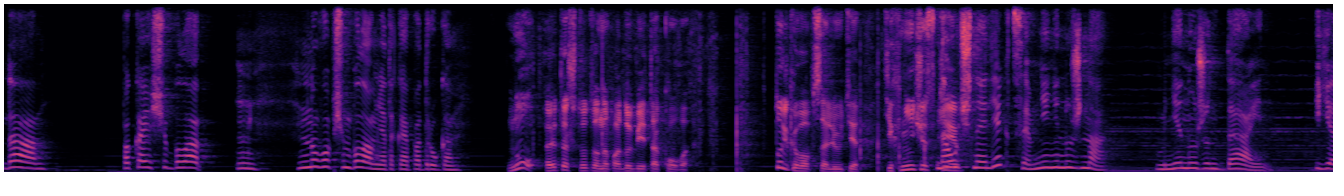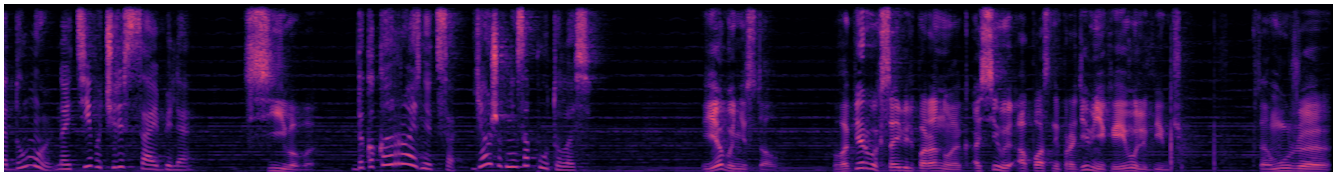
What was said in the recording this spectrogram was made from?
Да. Пока еще была... Ну, в общем, была у меня такая подруга. Ну, это что-то наподобие такого. Только в абсолюте. Технически... Научная лекция мне не нужна. Мне нужен Дайн. И я думаю найти его через Сайбеля. Сивого. Да какая разница? Я уже в них запуталась. Я бы не стал. Во-первых, Сайбель параноик, а Сивый опасный противник и его любимчик. К тому же,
